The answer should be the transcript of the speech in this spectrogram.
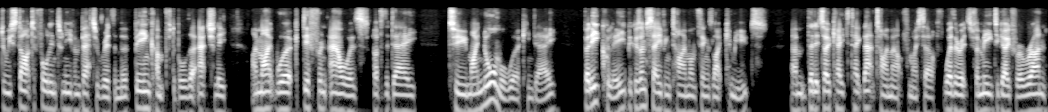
Do we start to fall into an even better rhythm of being comfortable that actually I might work different hours of the day to my normal working day, but equally because I'm saving time on things like commutes um, that it's okay to take that time out for myself, whether it's for me to go for a run,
